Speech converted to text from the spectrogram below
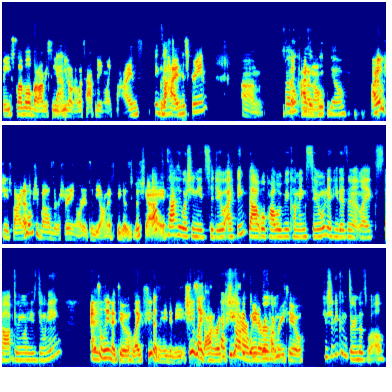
face level, but obviously Yeah. you don't know what's happening like behind exactly. behind the screen. Um So I but hope I don't know. I hope she's fine. I hope she files a restraining order to be honest, because this guy. That's exactly what she needs to do. I think that will probably be coming soon if he doesn't like stop doing what he's doing. and Selena too, like she doesn't need to be she's like on re- Yeah, she she's on her way to recovery too. She should be concerned as well.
